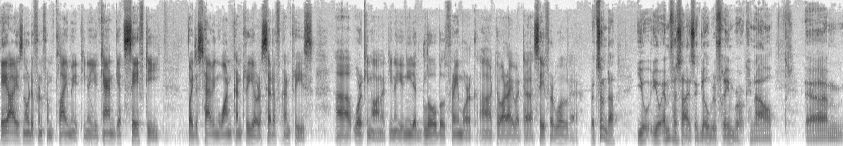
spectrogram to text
AI is no different from climate. You know, you can't get safety by just having one country or a set of countries uh, working on it. You know, you need a global framework uh, to arrive at a safer world there. But Sundar, you, you emphasize a global framework now. Um,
